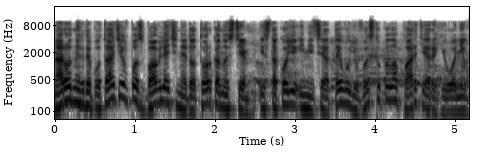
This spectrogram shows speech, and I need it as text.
Народних депутатів позбавлять недоторканості. Із такою ініціативою виступила партія регіонів,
